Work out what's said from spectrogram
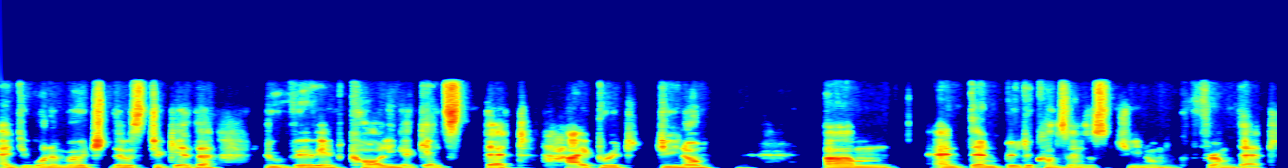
and you want to merge those together, do variant calling against that hybrid genome, um, and then build a consensus genome from that.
